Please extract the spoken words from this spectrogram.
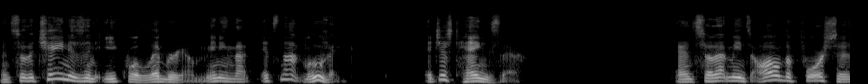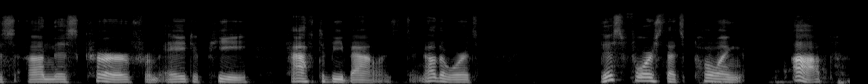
And so the chain is in equilibrium, meaning that it's not moving. It just hangs there. And so that means all the forces on this curve from A to P have to be balanced. In other words, this force that's pulling up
